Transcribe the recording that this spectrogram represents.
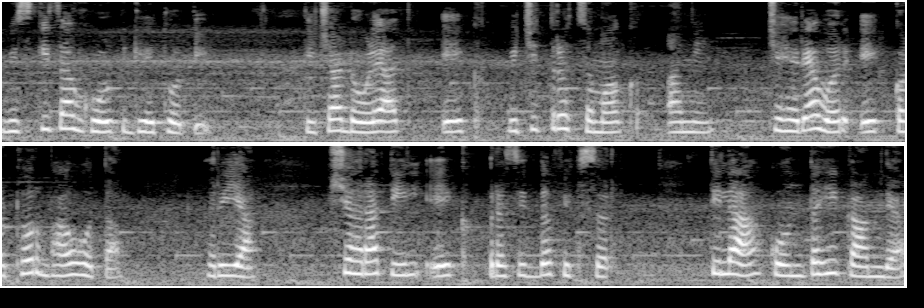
विस्कीचा घोट घेत होती. तिच्या डोळ्यात एक विचित्र चमक आणि चेहऱ्यावर एक कठोर भाव होता. रिया शहरातील एक प्रसिद्ध फिक्सर तिला कोणतंही काम द्या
